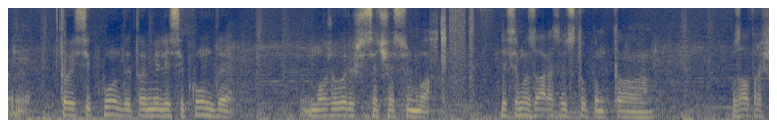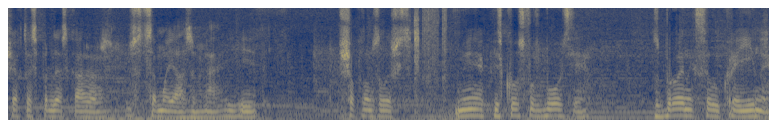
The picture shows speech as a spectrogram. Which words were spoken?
е, тої секунди, тої мілісекунди може вирішитися чиясь судьба. Якщо ми зараз відступимо, то завтра ще хтось прийде і скаже, що це моя земля. І що потім залишиться? Ми, як військовослужбовці Збройних сил України,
